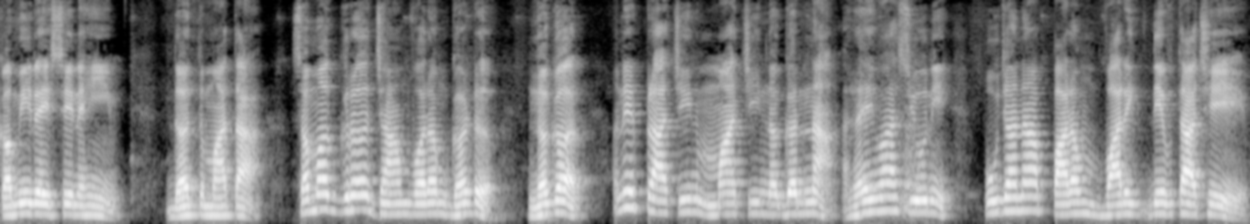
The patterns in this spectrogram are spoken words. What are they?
કમી રહેશે નહીં. દંત માતા સમગ્ર જામવરમગઢ નગર અને પ્રાચીન માચી નગરના રહેવાસીઓની પૂજાના પારંપરિક દેવતા છે.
